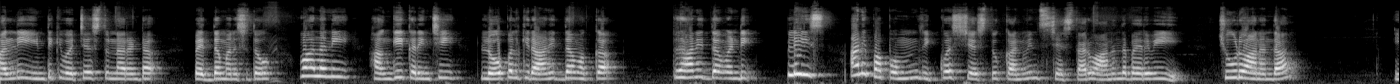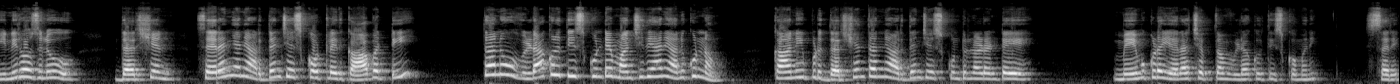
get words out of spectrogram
మళ్ళీ ఇంటికి వచ్చేస్తున్నారంట. పెద్ద మనసుతో వాళ్ళని అంగీకరించి లోపలికి రానిద్దామక్క రానిద్దామండి. ప్లీజ్ అని పాపం రిక్వెస్ట్ చేస్తూ కన్విన్స్ చేస్తారు ఆనంద భైరవి. చూడు ఆనంద ఇన్ని రోజులు దర్శన్ శరణ్యని అర్థం చేసుకోవట్లేదు కాబట్టి తను విడాకులు తీసుకుంటే మంచిదే అని అనుకున్నాం. కానీ ఇప్పుడు దర్శన్ తన్ని అర్థం చేసుకుంటున్నాడంటే మేము కూడా ఎలా చెప్తాం విడాకులు తీసుకోమని? సరే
